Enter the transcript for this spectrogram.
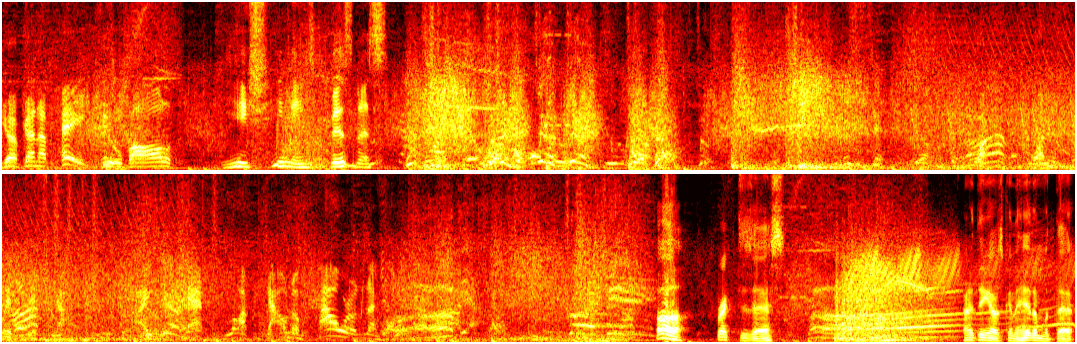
You're gonna pay, cue ball. Yeesh, he means business. What is with this guy? I can't lock down a power level. Oh, wrecked his ass. I didn't think I was gonna hit him with that.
